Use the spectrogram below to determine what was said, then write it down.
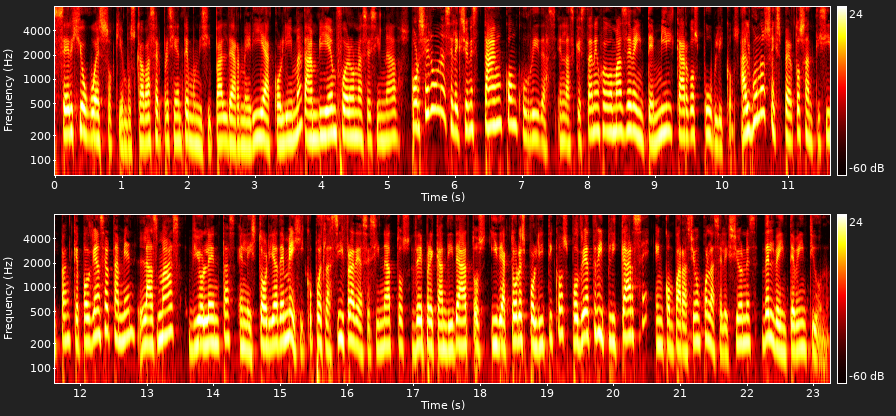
Sergio Hueso, quien buscaba ser presidente municipal de Armería, Colima, también fueron asesinados. Por ser unas elecciones tan concurridas en las que están en juego más de 20 mil cargos públicos, algunos expertos anticipan que podrían ser también las más violentas en la historia de México, pues la cifra de asesinatos de precandidatos y de actores políticos podría triplicarse en comparación con las elecciones del 2021.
